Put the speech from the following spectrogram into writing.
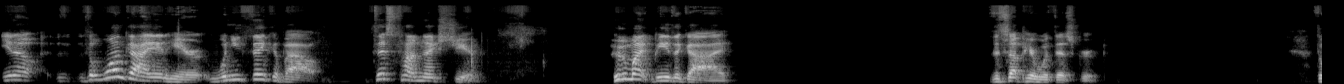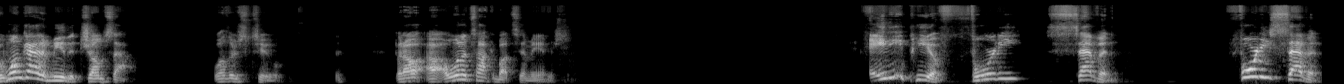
You know, the one guy in here, when you think about this time next year, who might be the guy that's up here with this group? The one guy to me that jumps out, well, there's two. But I, I want to talk about Tim Anderson. ADP of 47. 47.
